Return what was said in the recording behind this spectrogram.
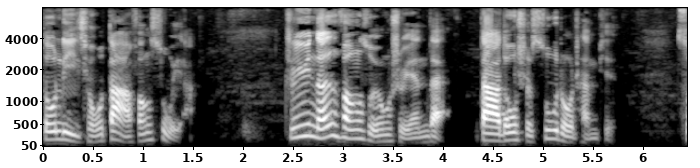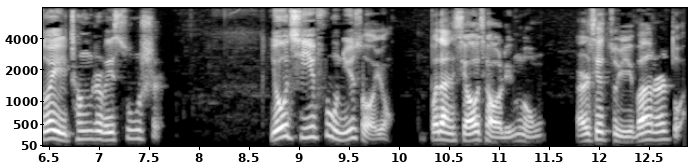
都力求大方素雅。至于南方所用水烟袋，大都是苏州产品，所以称之为苏式。尤其妇女所用，不但小巧玲珑，而且嘴弯而短，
